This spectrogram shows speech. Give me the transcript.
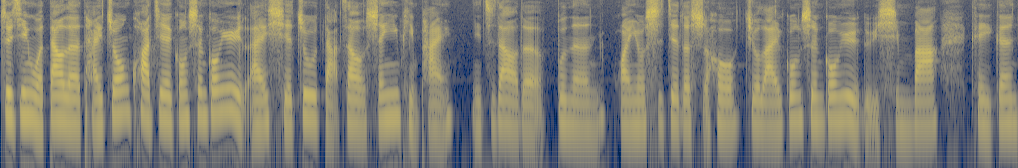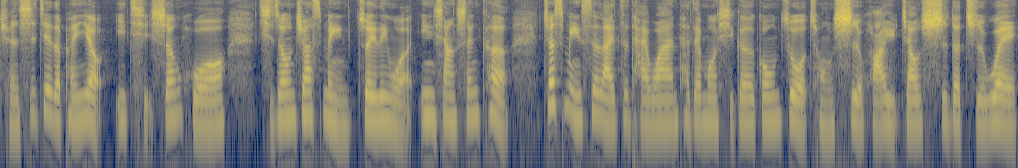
最近我到了台中跨界共生公寓来协助打造声音品牌。你知道的，不能环游世界的时候，就来共生公寓旅行吧，可以跟全世界的朋友一起生活。其中，Jasmine 最令我印象深刻。Jasmine 是来自台湾，她在墨西哥工作，从事华语教师的职位。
